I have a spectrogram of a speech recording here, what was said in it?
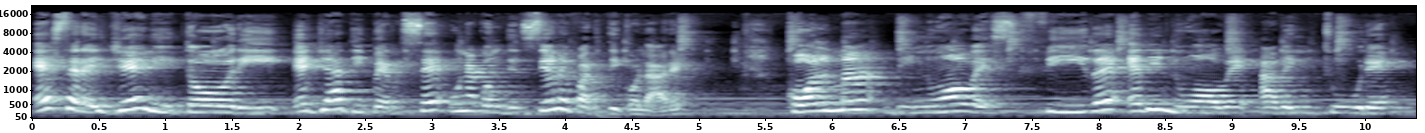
essere genitori è già di per sé una condizione particolare, colma di nuove sfide sfide e di nuove avventure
